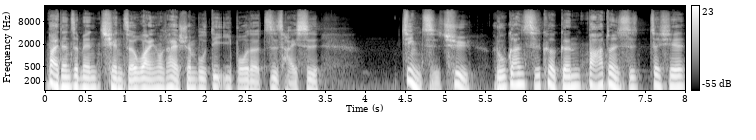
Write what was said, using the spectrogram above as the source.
拜登这边谴责完以后，他也宣布第一波的制裁是禁止去卢甘斯克跟巴顿斯这些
